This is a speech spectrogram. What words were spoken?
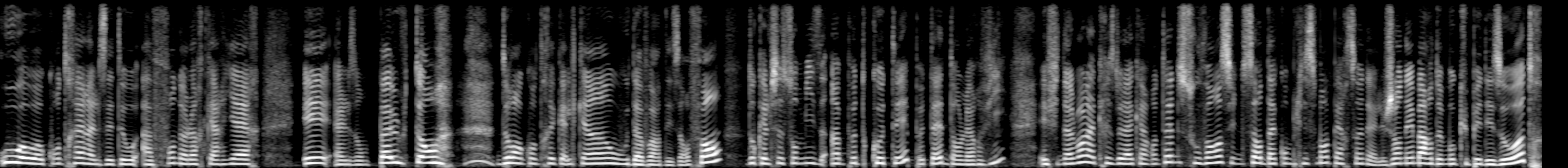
Ou au contraire elles étaient à fond dans leur carrière et elles n'ont pas eu le temps de rencontrer quelqu'un ou d'avoir des enfants, donc elles se sont mises un peu de côté peut-être dans leur vie, et finalement la crise de la quarantaine souvent c'est une sorte d'accomplissement personnel. J'en ai marre de m'occuper des autres.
